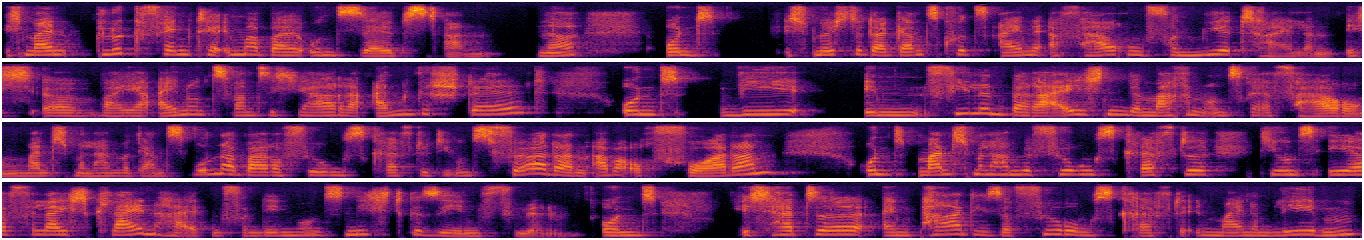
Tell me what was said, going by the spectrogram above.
Ich meine, Glück fängt ja immer bei uns selbst an. Ne? Und ich möchte da ganz kurz eine Erfahrung von mir teilen. Ich äh, war ja 21 Jahre angestellt und wie in vielen Bereichen, wir machen unsere Erfahrungen. Manchmal haben wir ganz wunderbare Führungskräfte, die uns fördern, aber auch fordern. Und manchmal haben wir Führungskräfte, die uns eher vielleicht klein halten, von denen wir uns nicht gesehen fühlen. Und ich hatte ein paar dieser Führungskräfte in meinem Leben,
